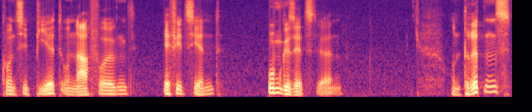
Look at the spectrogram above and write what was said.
konzipiert und nachfolgend effizient umgesetzt werden. Und drittens,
